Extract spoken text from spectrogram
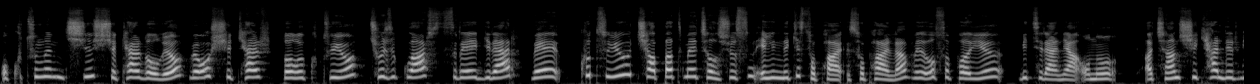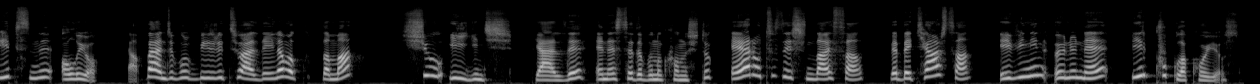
O kutunun içi şeker doluyor ve o şeker dolu kutuyu çocuklar sıraya girer ve kutuyu çatlatmaya çalışıyorsun elindeki sopa, sopayla ve o sopayı bitiren yani onu açan şekerlerin hepsini alıyor. Ya bence bu bir ritüel değil ama kutlama. Şu ilginç geldi. Enes'te de bunu konuştuk. Eğer 30 yaşındaysan ve bekarsan evinin önüne bir kukla koyuyorsun.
